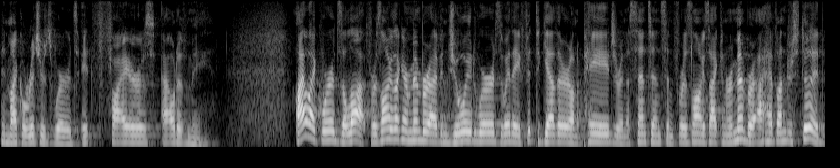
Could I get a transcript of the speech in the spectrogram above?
In Michael Richards' words, it fires out of me. I like words a lot. For as long as I can remember, I've enjoyed words, the way they fit together on a page or in a sentence. And for as long as I can remember, I have understood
